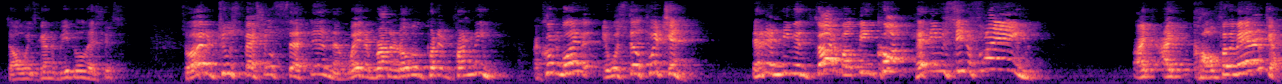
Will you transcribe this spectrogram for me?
It's always going to be delicious. So I had two specials set in. The waiter brought it over and put it in front of me. I couldn't believe it. It was still twitching. It hadn't even thought about being cooked. Hadn't even seen a flame. I, I called for the manager.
